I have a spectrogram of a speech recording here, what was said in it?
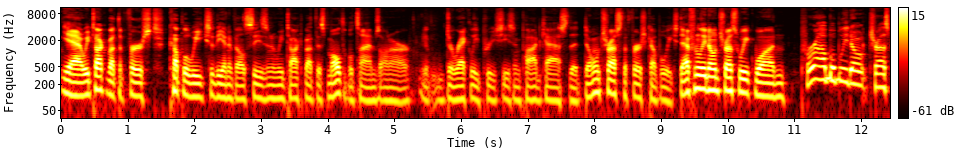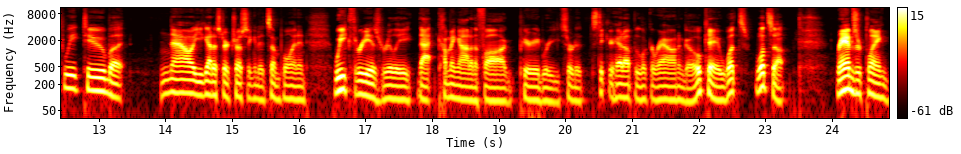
Yeah, we talked about the first couple of weeks of the NFL season, and we talked about this multiple times on our directly preseason podcast. That don't trust the first couple weeks. Definitely don't trust week one. Probably don't trust week two, but now you got to start trusting it at some point. And week three is really that coming out of the fog period where you sort of stick your head up and look around and go, okay, what's what's up? Rams are playing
